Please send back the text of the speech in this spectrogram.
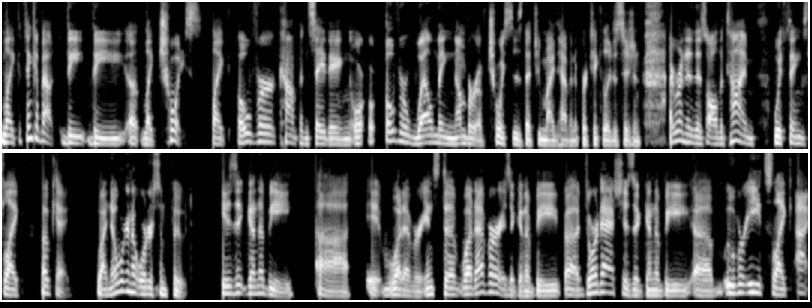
like think about the the uh, like choice like overcompensating or, or overwhelming number of choices that you might have in a particular decision i run into this all the time with things like okay well i know we're going to order some food is it going to be uh it, whatever insta whatever is it going to be uh doordash is it going to be uh, uber eats? Like i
